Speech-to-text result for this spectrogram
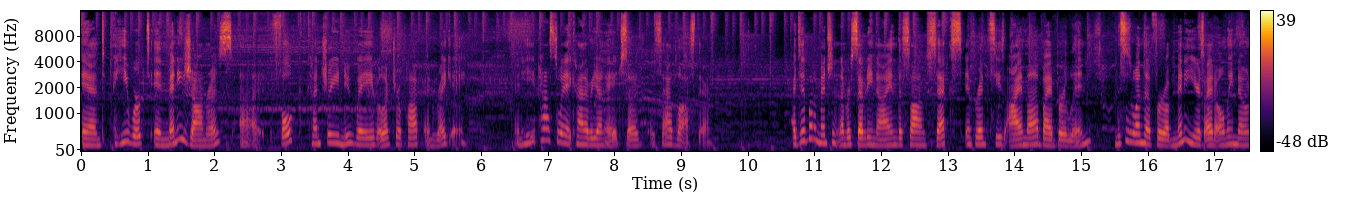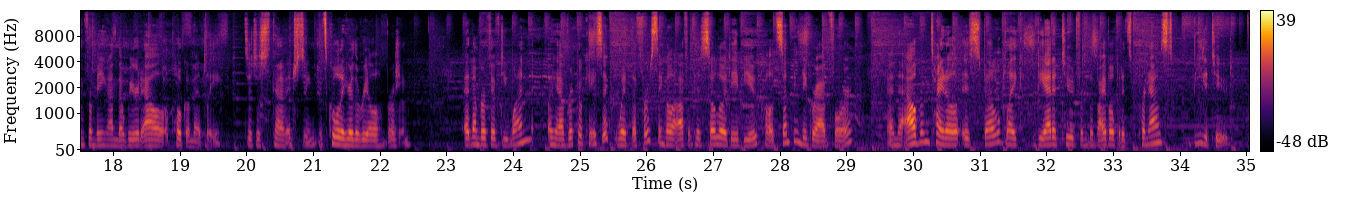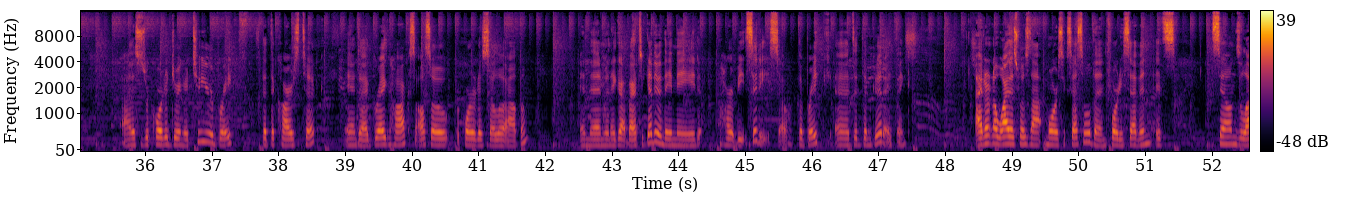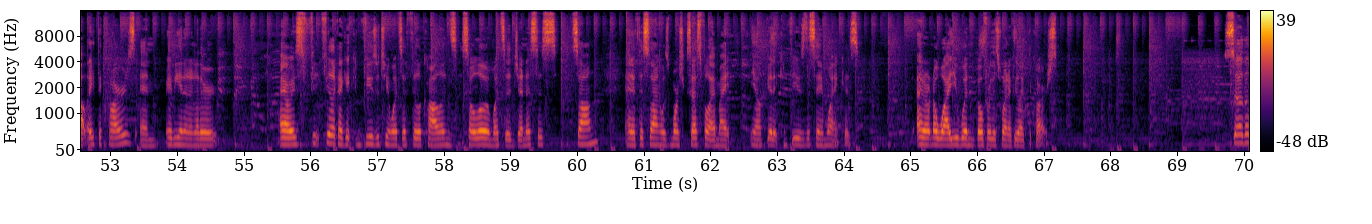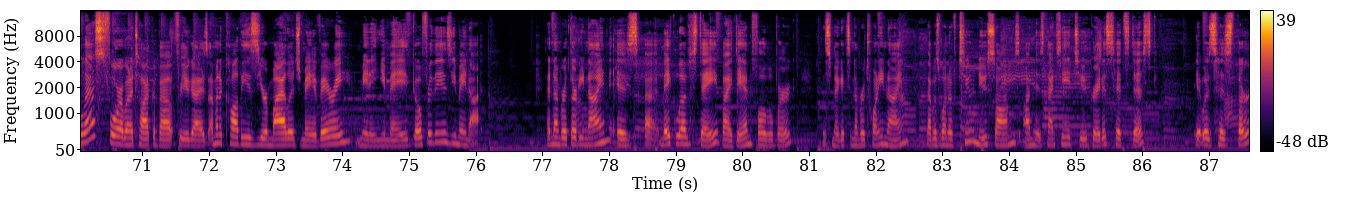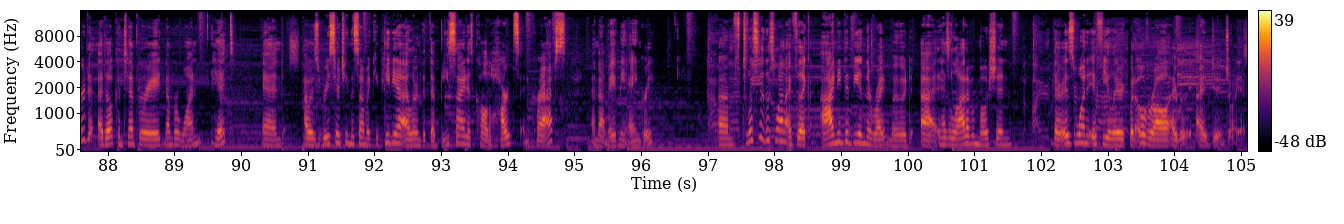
And he worked in many genres uh, folk, country, new wave, electropop, and reggae and he passed away at kind of a young age, so a sad loss there. I did want to mention at number 79 the song Sex, in parentheses, I'm by Berlin. And this is one that for many years I had only known from being on the Weird Al polka medley. So it's just kind of interesting. It's cool to hear the real version. At number 51, we have Ric Ocasek with the first single off of his solo debut called Something to Grab For. And the album title is spelled like Beatitude from the Bible, but it's pronounced Beatitude. Uh, this was recorded during a two year break that the Cars took and uh, Greg Hawkes also recorded a solo album. And then when they got back together, they made Heartbeat City. So the break uh, did them good, I think. I don't know why this was not more successful than 47. It sounds a lot like the Cars, and maybe in another. I always f- feel like I get confused between what's a Phil Collins solo and what's a Genesis song. And if this song was more successful, I might, you know, get it confused the same way because I don't know why you wouldn't go for this one if you like the Cars. So the last four I want to talk about for you guys, I'm going to call these your mileage may vary, meaning you may go for these, you may not. At number 39 is uh, Make Love Stay by Dan Fogelberg. This will make it to number 29. That was one of two new songs on his 1982 Greatest Hits disc. It was his third adult contemporary number one hit, and I was researching this on Wikipedia. I learned that the B side is called Hearts and Crafts, and that made me angry. Um, to listen to this one, I feel like I need to be in the right mood. Uh, it has a lot of emotion. There is one iffy lyric, but overall, I really I do enjoy it.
